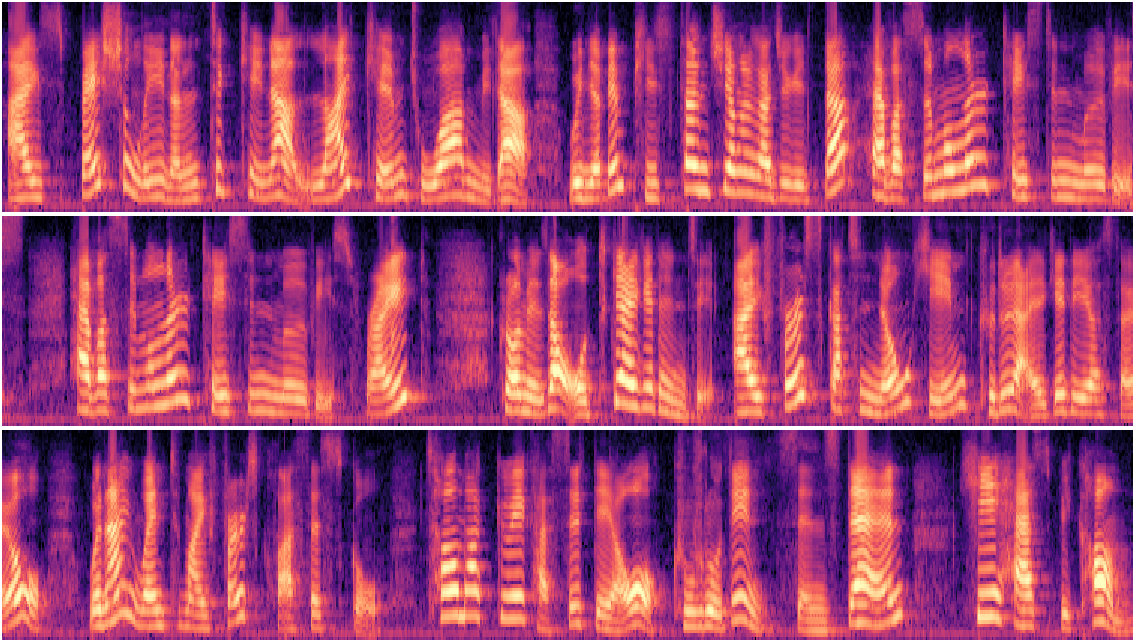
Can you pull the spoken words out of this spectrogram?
I especially 나는 특히나 like him 좋아합니다. 왜냐하면 비슷한 취향을 가지고 있다. Have a similar taste in movies. Have a similar taste in movies, right? 그러면서 어떻게 알게 된지 I first got to know him 그를 알게 되었어요. When I went to my first class at school 처음 학교에 갔을 때요. 그 후로는 since then he has become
